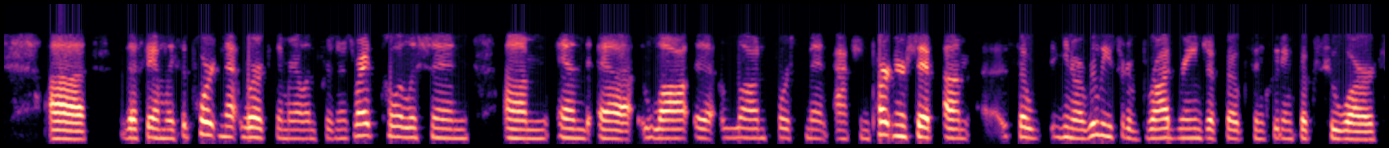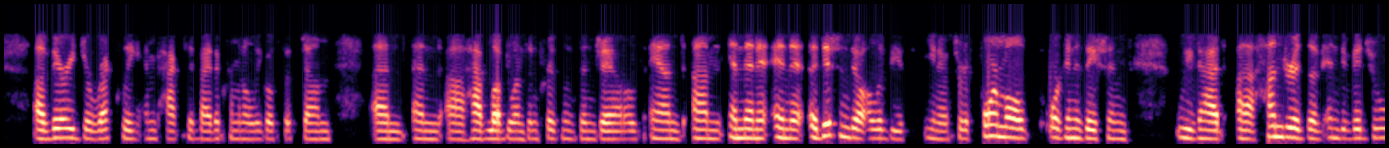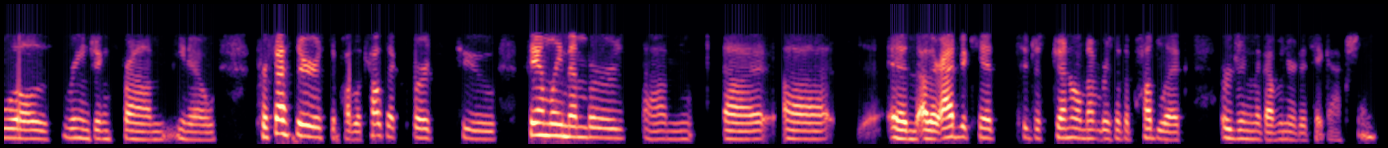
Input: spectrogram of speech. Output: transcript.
uh, the Family Support Network, the Maryland Prisoners' Rights Coalition, um, and uh, law uh, law enforcement action partnership. Um, so you know, a really sort of broad range of folks, including folks who are uh, very directly impacted by the criminal legal system and and uh, have loved ones in prisons and jails. And um, and then in addition to all of these, you know, sort of formal organizations. We've had uh, hundreds of individuals ranging from, you know, professors to public health experts to family members um, and other advocates to just general members of the public urging the governor to take action.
